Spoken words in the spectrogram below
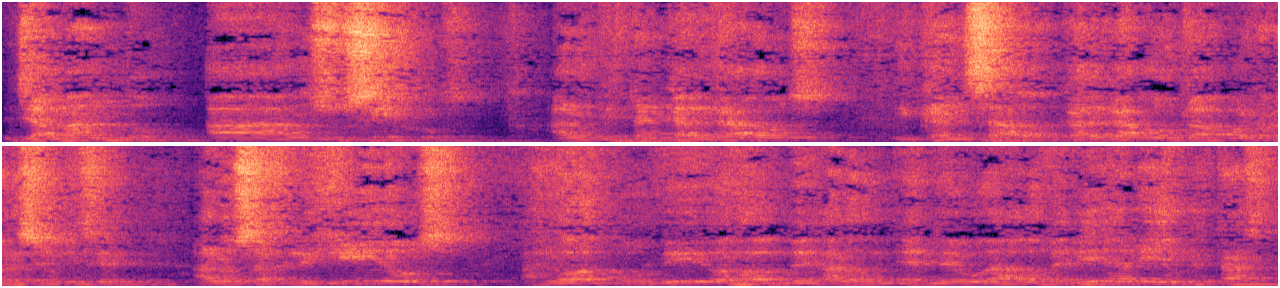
llamando a sus hijos, a los que están cargados y cansados. Cargados, otra, otra dice, a los afligidos, a los aturdidos, a los endeudados, venid a mí los que, estás,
